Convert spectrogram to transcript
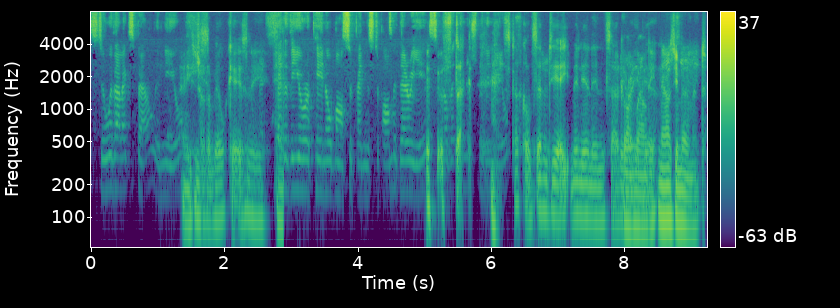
Still with Alex Bell in New York. Hey, He's trying to milk it, isn't he? Head of the European Old Master Paintings Department. There he is. Stuck, Englishman in New York. stuck on 78 million in Saudi Go on, Arabia. Waldy. Now's your moment.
